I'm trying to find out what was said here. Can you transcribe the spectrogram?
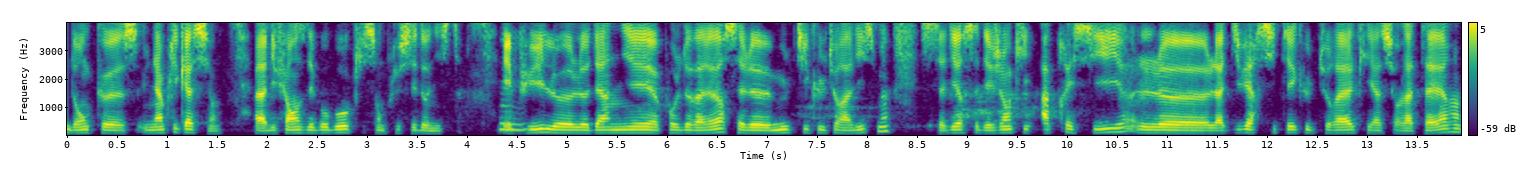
donc une implication, à la différence des bobos qui sont plus hédonistes. Et mmh. puis le, le, dernier pôle de valeur, c'est le multiculturalisme, c'est-à-dire c'est des gens qui apprécient le, la diversité culturelle qu'il y a sur la Terre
